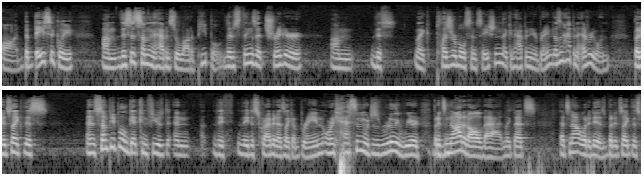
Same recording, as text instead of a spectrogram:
odd, but basically, um, this is something that happens to a lot of people. There's things that trigger um, this like pleasurable sensation that can happen in your brain. It doesn't happen to everyone, but it's like this. And some people get confused and they they describe it as like a brain orgasm, which is really weird. But it's not at all that. Like that's that's not what it is. But it's like this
